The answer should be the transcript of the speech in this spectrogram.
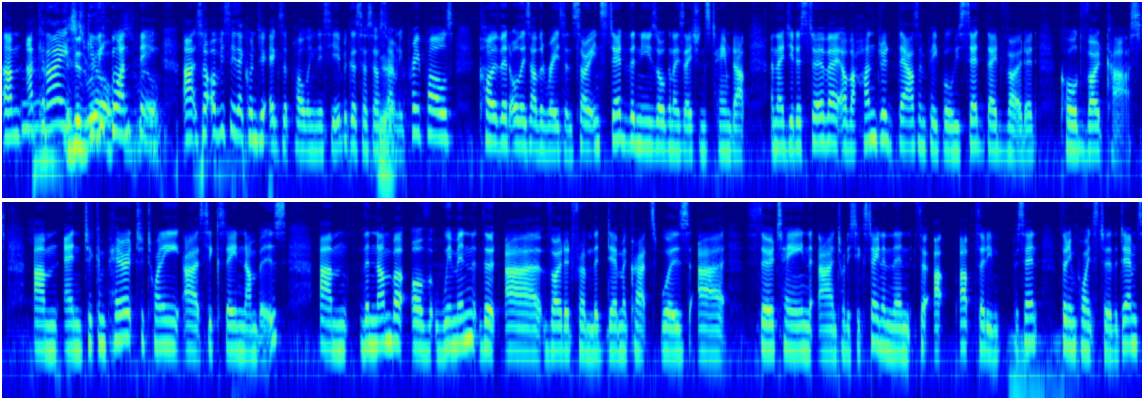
Um, uh, can I This is give real, you one thing? Uh, so obviously they couldn't do exit polling this year because there's so Yeah. many pre-polls, COVID, all these other reasons. So instead, the news organisations teamed up and they did a survey of hundred thousand people who said they'd voted, called Votecast. Um, and to compare it to 2016 numbers, um, the number of women that uh, voted from the Democrats was uh, 13 uh, in 2016, and then th- up up 13 percent, 13 points to the Dems,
